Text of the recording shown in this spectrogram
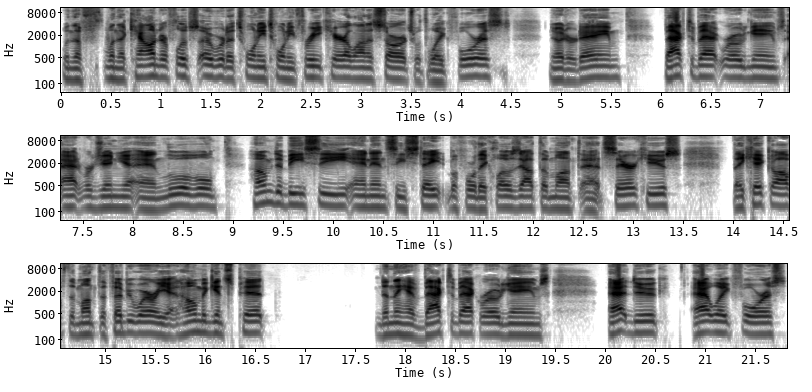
When the when the calendar flips over to 2023, Carolina starts with Wake Forest, Notre Dame, back-to-back road games at Virginia and Louisville, home to BC and NC State before they close out the month at Syracuse. They kick off the month of February at home against Pitt. Then they have back-to-back road games at Duke, at Wake Forest,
